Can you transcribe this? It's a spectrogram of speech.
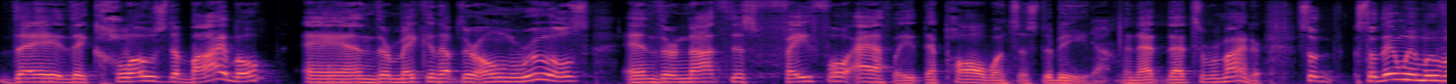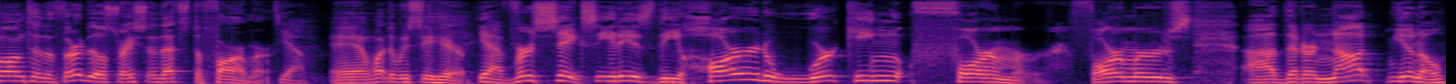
they, they close the Bible and they're making up their own rules and they're not this faithful athlete that Paul wants us to be. Yeah. And that, that's a reminder. So, so then we move on to the third illustration and that's the farmer. Yeah. And what do we see here? Yeah. Verse six, it is the hard working farmer farmers uh, that are not, you know,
